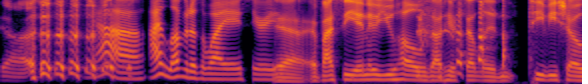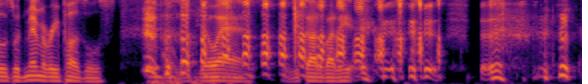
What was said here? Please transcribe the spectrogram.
yeah, yeah, I love it as a YA series. yeah. If I see any of you hoes out here selling TV shows with memory puzzles, I'll your ass. We thought about it here.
